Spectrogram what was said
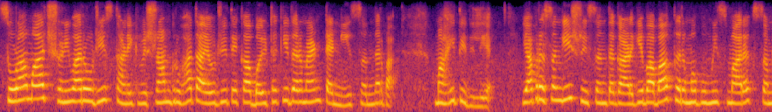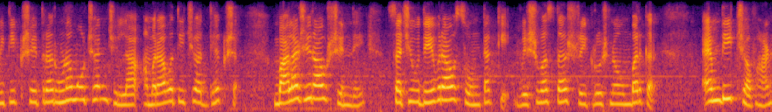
सोळा मार्च शनिवार रोजी स्थानिक विश्रामगृहात आयोजित एका बैठकीदरम्यान त्यांनी संदर्भात माहिती दिली आहे. या प्रसंगी श्री संत गाडगेबाबा कर्मभूमी स्मारक समिती क्षेत्र ऋणमोचन जिल्हा अमरावतीचे अध्यक्ष बालाजीराव शिंदे सचिव देवराव सोनटक्के विश्वस्त श्रीकृष्ण उंबरकर एम डी चव्हाण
